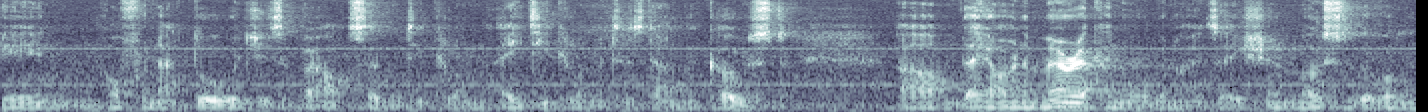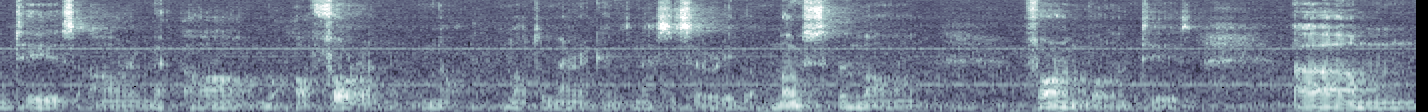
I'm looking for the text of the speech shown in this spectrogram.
in Ofunato, which is about 70 km, 80 kilometres down the coast. Um, they are an American organisation. Most of the volunteers are, are, are, foreign, not, not Americans necessarily, but most of them are foreign volunteers. Um,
